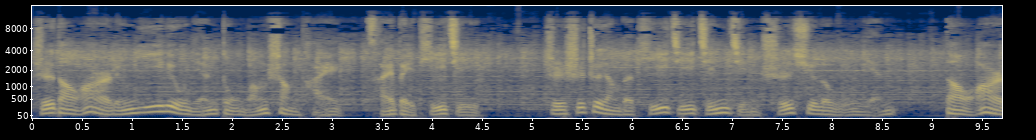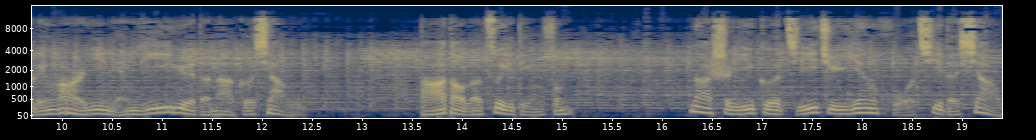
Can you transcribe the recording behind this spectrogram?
直到二零一六年董王上台才被提及，只是这样的提及仅仅持续了五年，到二零二一年一月的那个下午，达到了最顶峰。那是一个极具烟火气的下午，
